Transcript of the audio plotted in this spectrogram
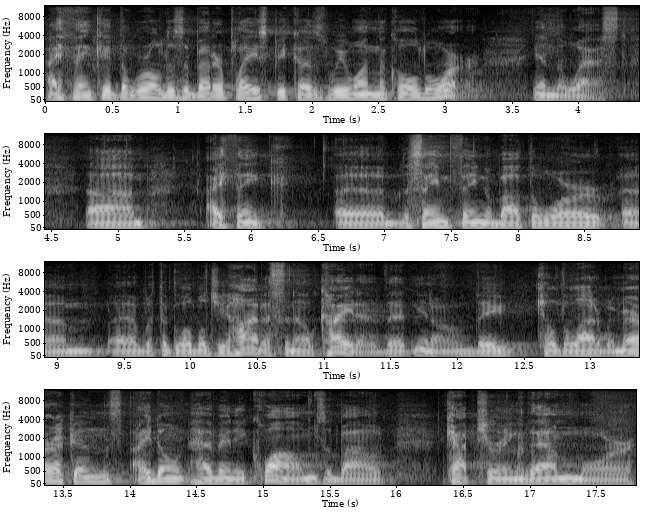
I think the world is a better place because we won the Cold War in the West. Um, I think uh, the same thing about the war um, uh, with the global jihadists and Al Qaeda, that you know they killed a lot of Americans. I don't have any qualms about capturing them or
